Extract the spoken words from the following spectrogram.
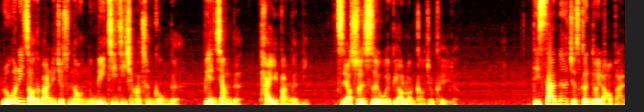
如果你找的伴侣就是那种努力积极想要成功的，变相的他也帮了你，只要顺势而为，不要乱搞就可以了。第三呢，就是跟对老板。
